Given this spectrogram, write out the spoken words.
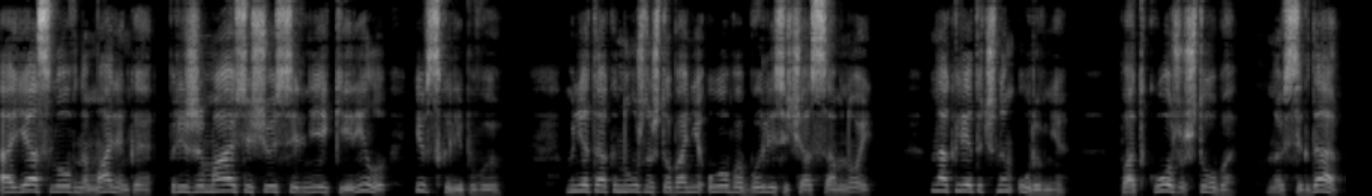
а я, словно маленькая, прижимаюсь еще сильнее к Кириллу и всхлипываю. Мне так нужно, чтобы они оба были сейчас со мной. На клеточном уровне. Под кожу, чтобы. Навсегда.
